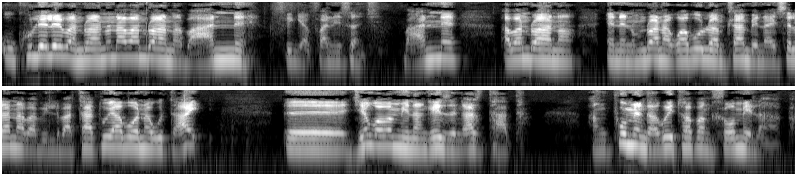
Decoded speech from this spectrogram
Ukhulele bantwana unabantwana bane sengiyafanisa nje bane abantwana and nomntwana kwabolwa mhlambe nayiselana babili bathathu uyabona ukuthi hayi eh njengoba mina ngeze ngazithatha angiphume ngakwethu apha ngihlome lapha.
